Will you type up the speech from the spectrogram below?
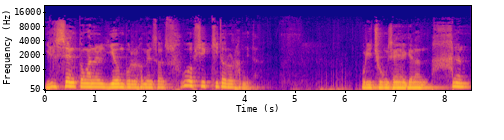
일생 동안을 염불을 하면서 수없이 기도를 합니다. 우리 중생에게는 많은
